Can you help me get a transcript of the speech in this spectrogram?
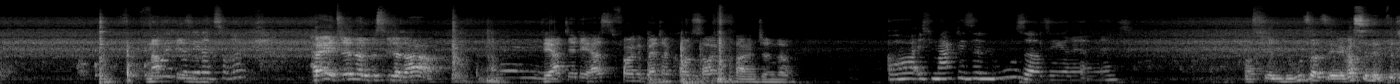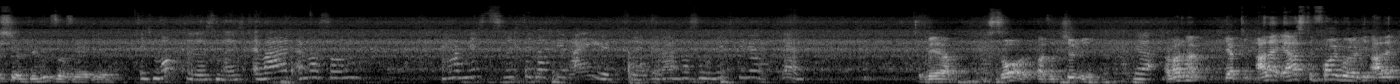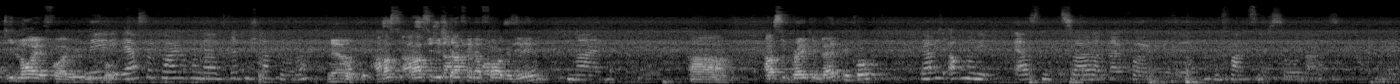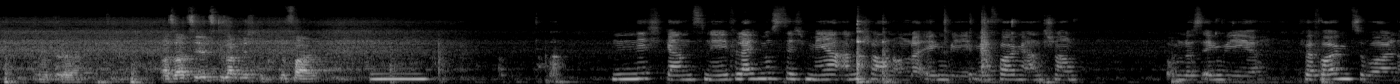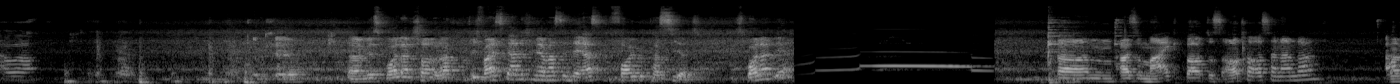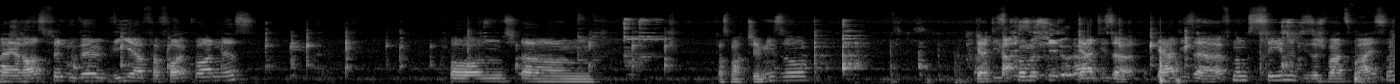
Nach Ich bin wieder zurück. Hey Jinder, du bist wieder da. Wie hat dir die erste Folge Better Call Saul gefallen, Jinder? Oh, ich mag diese Loser-Serien nicht. Was für eine Loser-Serie. Was sind denn bitte schon Loser-Serie? Ich mochte das nicht. Er war halt einfach so ein. Er hat nichts richtig auf die Reihe gekriegt. Er war einfach so ein richtiger Depp. Wer? Saul, also Jimmy. Ja. Aber warte mal, ihr habt die allererste Folge oder die, alle, die neue Folge Nee, geguckt? die erste Folge von der dritten Staffel, oder? Ja. Okay. Hast, hast, du die Staffel davor gesehen? Nein. Ah. Hast du Breaking Bad geguckt? Da habe ich auch nur die ersten zwei oder drei Folgen gesehen und fand es nicht so nice. Okay. Also hat sie insgesamt nicht ge- gefallen? Mm, Nicht ganz, nee. Vielleicht musste ich mehr anschauen, um da irgendwie mehr Folgen anschauen, um das irgendwie verfolgen zu wollen, aber Okay. Äh, wir spoilern schon, oder? Ich weiß gar nicht mehr, was in der ersten Folge passiert. Spoilern wir? Ähm, also Mike baut das Auto auseinander, weil er herausfinden will, wie er verfolgt worden ist. Und ähm, was macht Jimmy so? Der hat diese, komische- viel, der hat diese, der hat diese Eröffnungsszene, diese schwarz-weiße.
